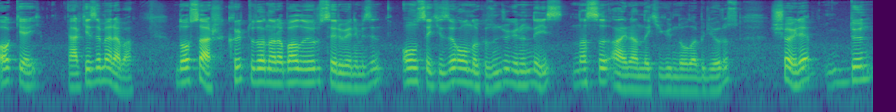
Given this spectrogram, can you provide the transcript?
Okey. Herkese merhaba. Dostlar, Kripto'dan araba alıyoruz serüvenimizin 18 ve 19. günündeyiz. Nasıl aynı anda iki günde olabiliyoruz? Şöyle, dün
